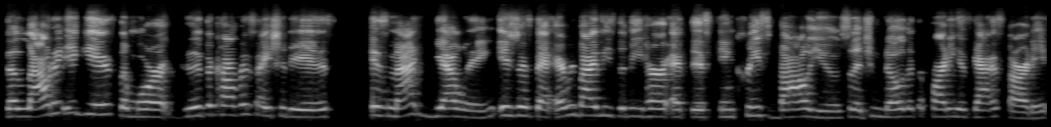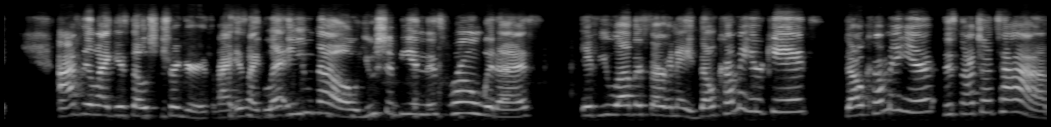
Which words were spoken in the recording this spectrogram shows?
the louder it gets, the more good the conversation is. It's not yelling. It's just that everybody needs to be heard at this increased volume so that you know that the party has gotten started. I feel like it's those triggers, right? It's like letting you know you should be in this room with us if you of a certain age. Don't come in here, kids. Don't come in here. This is not your time.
